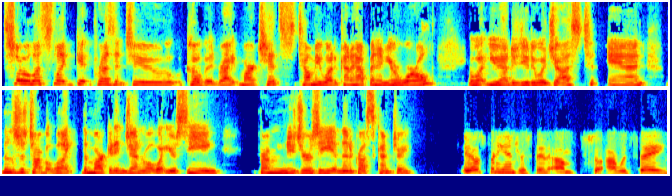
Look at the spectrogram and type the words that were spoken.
So let's like get present to COVID, right? March hits. Tell me what kind of happened in your world and what you had to do to adjust. And then let's just talk about like the market in general, what you're seeing from New Jersey and then across the country. Yeah, it was pretty interesting. Um, so I would say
